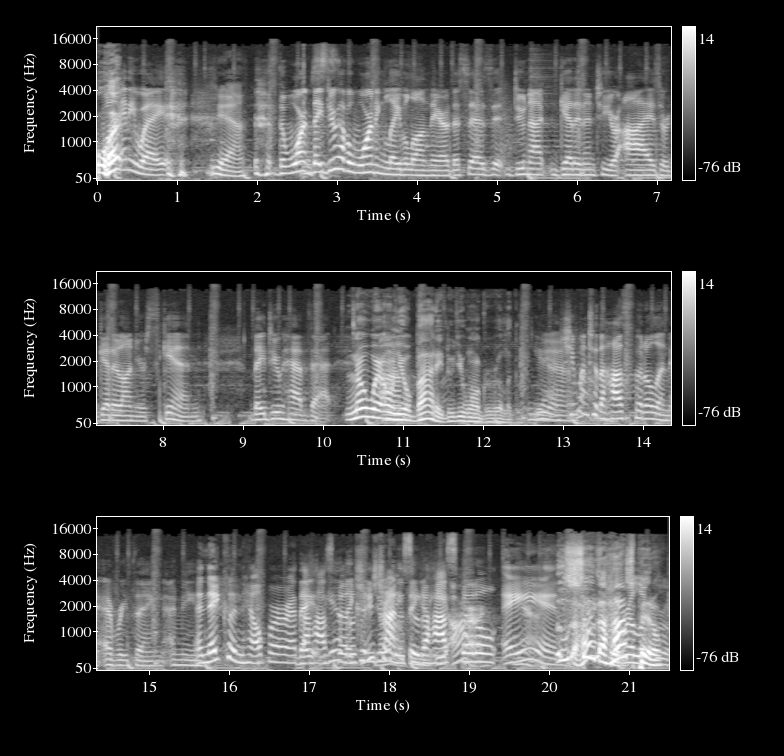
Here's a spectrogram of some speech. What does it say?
Well, what? anyway, Yeah. the warn they do have a warning label on there that says it do not get it into your eyes or get it on your skin. They do have that. Nowhere on Um, your body do you want Gorilla Glue. Yeah. Yeah. She went to the hospital and everything. I mean, And they couldn't help her at They- the yeah, they hospital. couldn't She's do trying to anything sue the in ER. hospital Yeah. and Sue the hospital. hospital.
